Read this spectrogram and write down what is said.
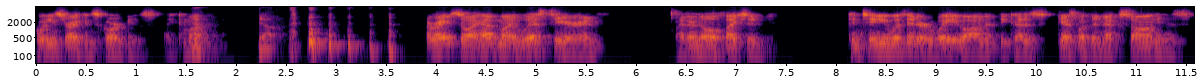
Queensryche and Scorpions. Like, come on. Yeah. yeah. All right. So I have my list here, and I don't know if I should continue with it or wave on it because guess what the next song is?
